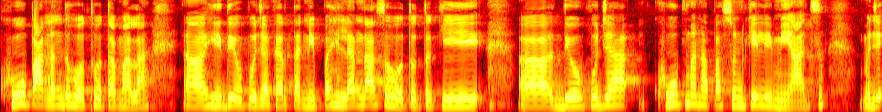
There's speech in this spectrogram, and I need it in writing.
खूप आनंद होत होता मला. ही देवपूजा करताना पहिल्यांदा असं होत होतं की देवपूजा खूप मनापासून केली मी आज. म्हणजे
